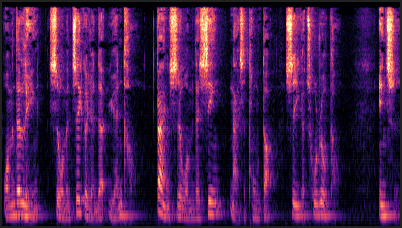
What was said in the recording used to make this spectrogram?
我们的灵是我们这个人的源头。但是我们的心乃是通道，是一个出入口，因此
